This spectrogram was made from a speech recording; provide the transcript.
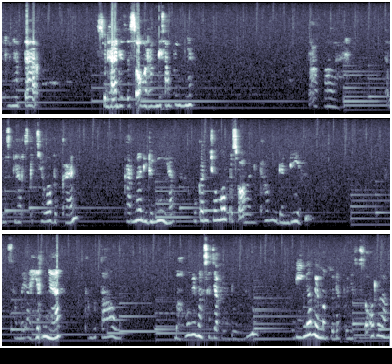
Ternyata sudah ada seseorang di sampingnya. Tak apalah, tak mesti harus kecewa bukan? Karena di dunia bukan cuma persoalan kamu dan dia. Sampai akhirnya kamu tahu bahwa memang sejak dulu dia memang sudah punya seseorang.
